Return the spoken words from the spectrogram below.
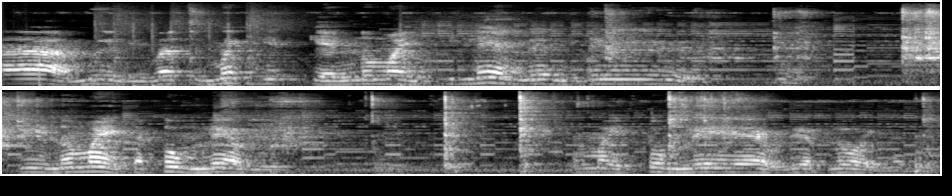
อ่ามือนี้ว่าสิมาเฮ็ดแกงหน่อไม้กินแรงเด้อนี่เด้อนี่หน่อไม้ก็ต้มแล้วนี่หน่อไม้ต้มแล้วเรียบร้อยแล้วนี่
